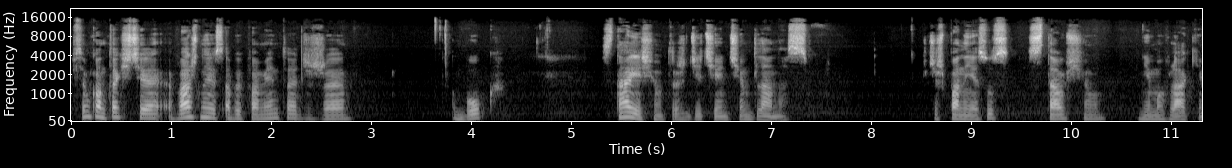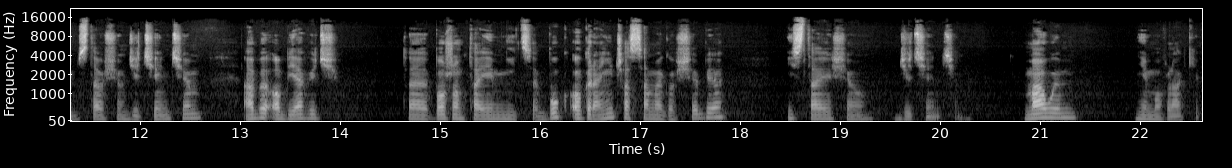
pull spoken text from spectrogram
W tym kontekście ważne jest, aby pamiętać, że Bóg staje się też dziecięciem dla nas. Przecież Pan Jezus stał się niemowlakiem, stał się dziecięciem, aby objawić tę Bożą tajemnicę. Bóg ogranicza samego siebie i staje się dziecięciem. Małym, niemowlakiem.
